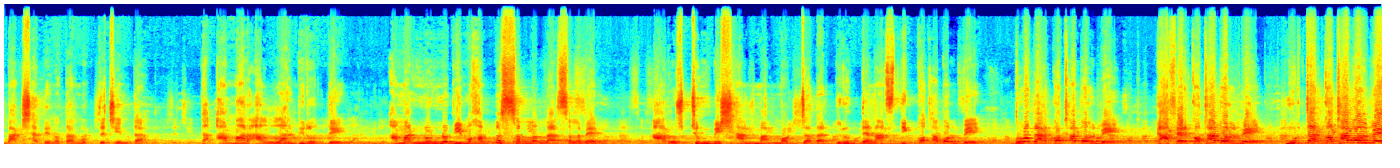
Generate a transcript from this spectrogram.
বাক স্বাধীনতা মুক্ত চিন্তা। তা আমার আল্লাহর বিরুদ্ধে আমার নূর নবী মোহাম্মদ সাল্লাহ সাল্লামের আরুষ্টুম্বী সম্মান, মর্যাদার বিরুদ্ধে নাস্তিক কথা বলবে, ব্লগার কথা বলবে, কাফের কথা বলবে, মুর্তার কথা বলবে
